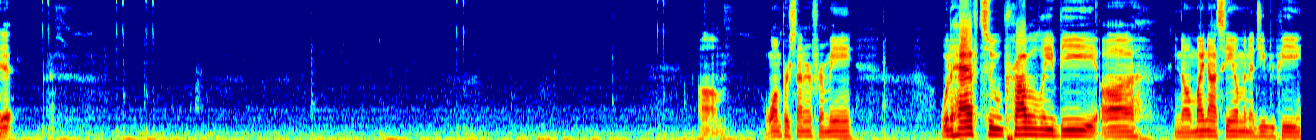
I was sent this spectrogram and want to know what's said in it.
Yeah. Um, one percenter for me would have to probably be uh, you know, might not see him in a GPP.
